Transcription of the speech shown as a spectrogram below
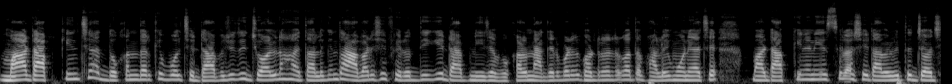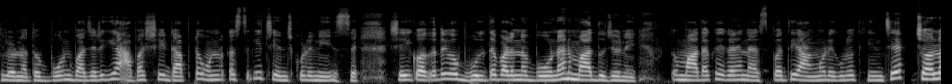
মা ডাব কিনছে আর দোকানদারকে বলছে, ডাবে যদি জল না হয় তাহলে কিন্তু আবার এসে ফেরত দিয়ে গিয়ে ডাব নিয়ে যাব। কারণ আগের বারের ঘটনাটার কথা ভালোই মনে আছে। মা ডাব কিনে নিয়ে এসেছিল আর সেই ডাবের ভিতরে জল ছিল না। তো বোন বাজারে গিয়ে আবার সেই ডাবটা ওনার কাছ থেকেই চেঞ্জ করে নিয়ে এসছে। সেই কথাটাই ও ভুলতে পারে না, বোন আর মা দুজনেই। তো মা দেখো এখানে নাশপাতি, আঙুর এগুলো কিনছে। চলো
